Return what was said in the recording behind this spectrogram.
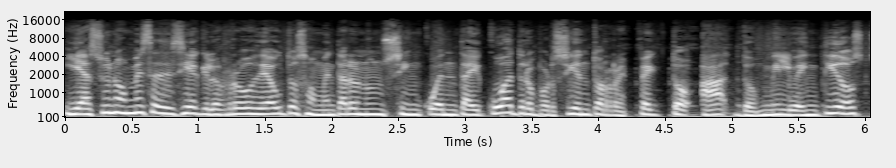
y hace unos meses decía que los robos de autos aumentaron un 54% respecto a 2022.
